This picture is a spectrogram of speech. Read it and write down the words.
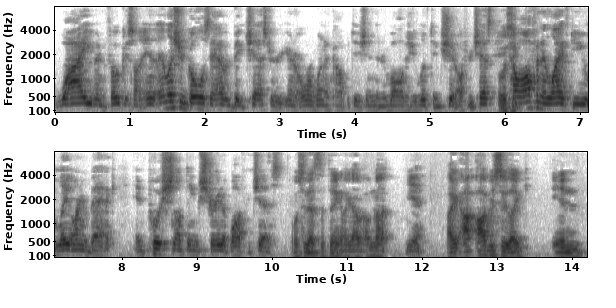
why even focus on? un- Unless your goal is to have a big chest or you know, or win a competition that involves you lifting shit off your chest. Well, see- How often in life do you lay on your back and push something straight up off your chest? Well, see, that's the thing. Like, I, I'm not. Yeah. I, I obviously like in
